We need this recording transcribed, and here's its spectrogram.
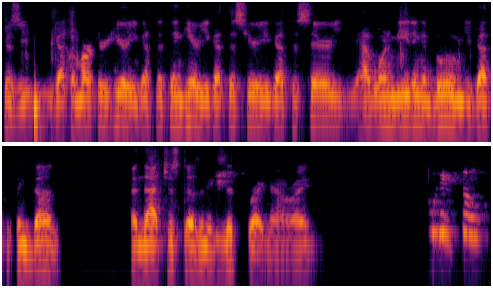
because you, you got the marker here you got the thing here you got this here you got this there you have one meeting and boom you got the thing done and that just doesn't exist right now right okay so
